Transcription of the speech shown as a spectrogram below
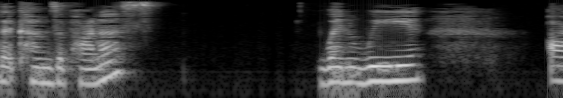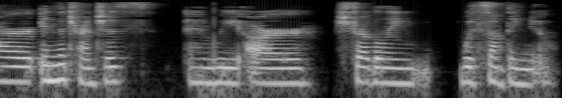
that comes upon us when we are in the trenches and we are struggling with something new.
